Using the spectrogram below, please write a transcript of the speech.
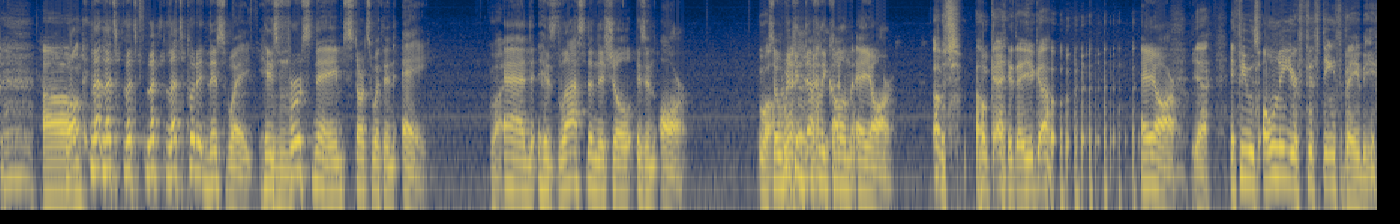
um, Well, let, let's let's let's let's put it this way. His Mm-hmm. first name starts with an A, right. and his last initial is an R. well, So we can definitely call him AR. oh, okay. There you go. AR. yeah. If he was only your fifteenth baby.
